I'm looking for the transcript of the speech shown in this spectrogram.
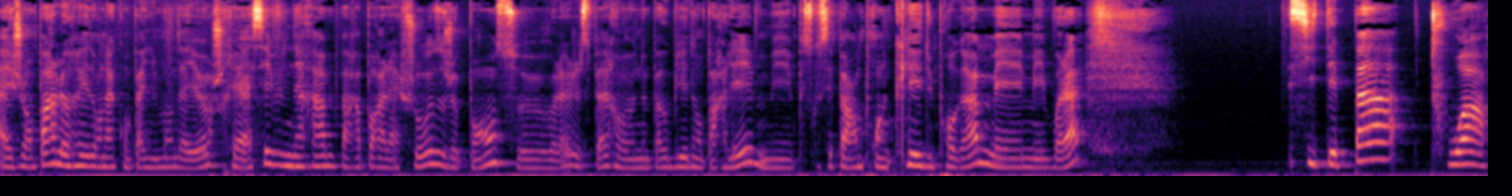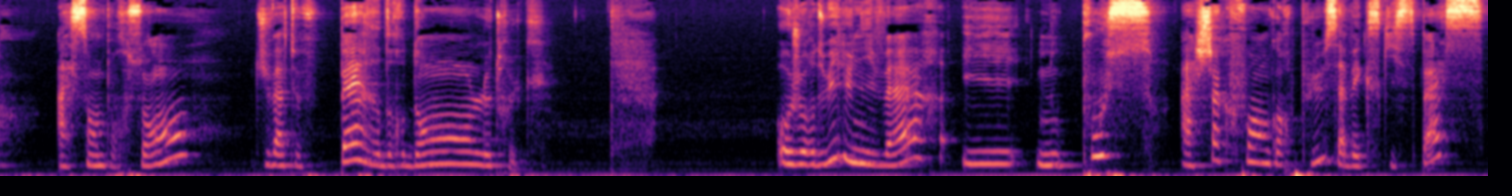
et j'en parlerai dans l'accompagnement d'ailleurs, je serai assez vulnérable par rapport à la chose, je pense, euh, voilà, j'espère euh, ne pas oublier d'en parler, mais parce que c'est pas un point clé du programme, mais, mais voilà. Si t'es pas toi à 100%, tu vas te perdre dans le truc. Aujourd'hui, l'univers, il nous pousse à chaque fois encore plus avec ce qui se passe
